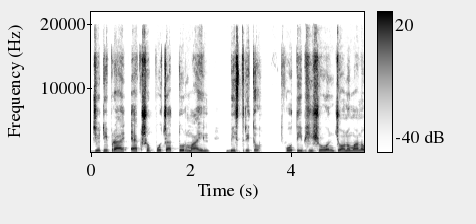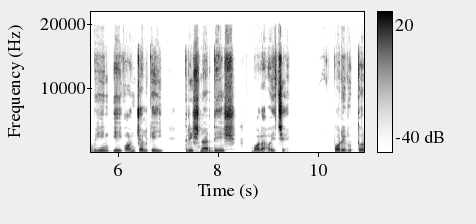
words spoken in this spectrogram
যেটি প্রায় একশো পঁচাত্তর মাইল বিস্তৃত, অতি ভীষণ জনমানবহীন এই অঞ্চলকেই তৃষ্ণার দেশ বলা হয়েছে। পরের উত্তর,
